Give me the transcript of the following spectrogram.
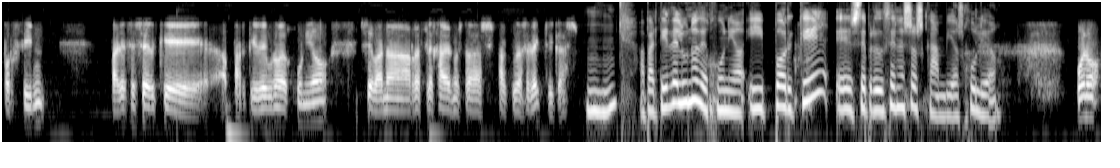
por fin parece ser que a partir del 1 de junio se van a reflejar en nuestras facturas eléctricas. A partir del 1 de junio. ¿Y por qué eh, se producen esos cambios, Julio? Bueno,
